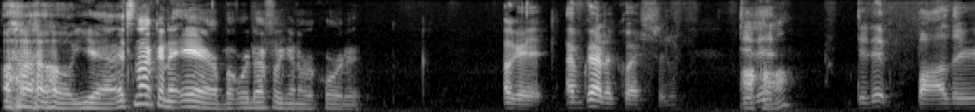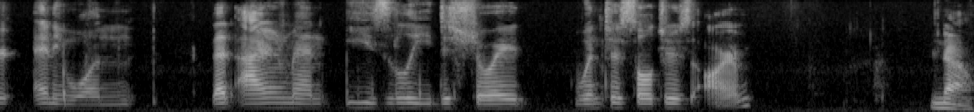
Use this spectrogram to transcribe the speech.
Oh yeah, it's not going to air, but we're definitely going to record it. Okay, I've got a question. Did Uh-huh. it did it bother anyone that Iron Man easily destroyed Winter Soldier's arm? No.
